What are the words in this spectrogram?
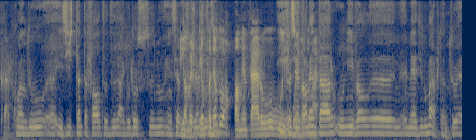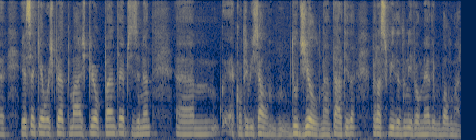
claro. quando uh, existe tanta falta de água doce no, em certas E ao mesmo tempo fazendo aumentar o, o E fazendo o aumentar o nível médio do mar. Portanto, é, esse é que é o aspecto mais preocupante, é precisamente a contribuição do gelo na Antártida para a subida do nível médio global do mar.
